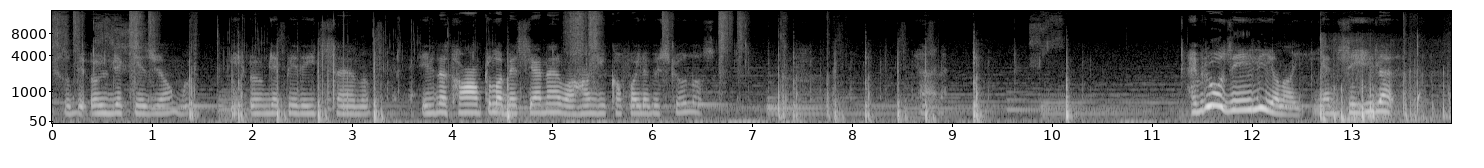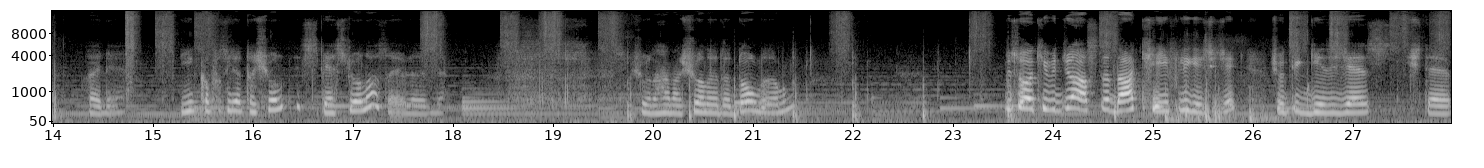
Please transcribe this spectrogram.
Şurada bir örümcek geziyor ama bir örümcekleri hiç sevmem. Evinde tarantula besleyenler var. Hangi kafayla besliyorlarsa. Hem de o zehirli yalan. Yani zehirler. Hani iyi kafasıyla taşıyorlar, besliyorlarsa evlerinde. Şurada hemen şuraları da dolduralım. Bir sonraki video aslında daha keyifli geçecek. Çünkü gezeceğiz. işte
